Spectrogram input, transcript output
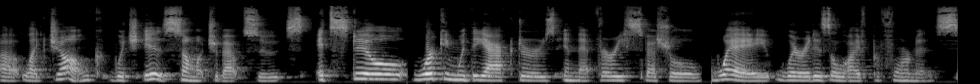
uh, like Junk, which is so much about suits, it's still working with the actors in that very special way where it is a live performance.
